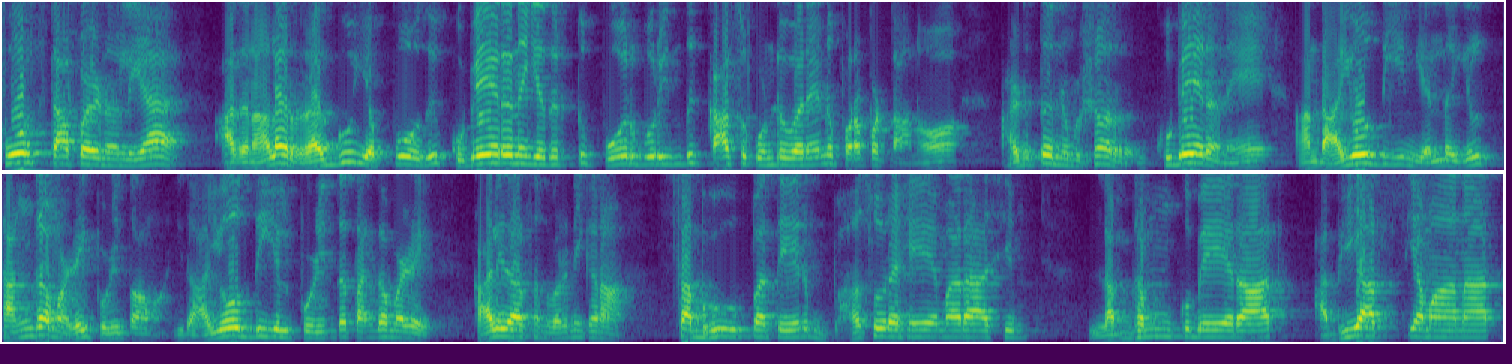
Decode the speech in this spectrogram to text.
போர் ஸ்டாப் ஆயிடும் இல்லையா? அதனால ரகு எப்போது குபேரனை எதிர்த்து போர் புரிந்து காசு கொண்டு வரேன்னு புறப்பட்டானோ அடுத்த நிமிஷம் குபேரனே அந்த அயோத்தியின் எல்லையில் தங்கமழை பொழிந்தானாம். இது அயோத்தியில் பொழிந்த தங்கமழை. காளிதாசன் வர்ணிக்கிறான் சபூபதேர் பசுரஹேமராசிம் லப்தம் குபேராத் அபியாசியமானாத்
